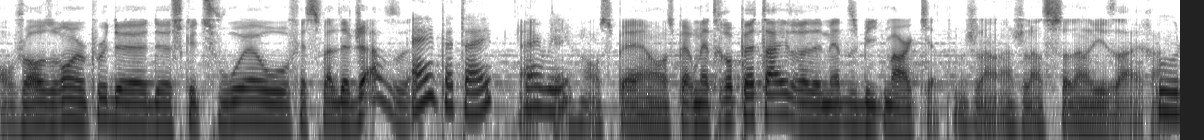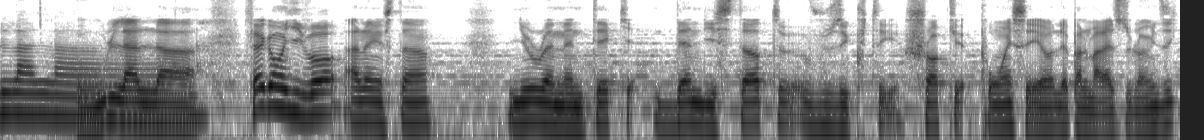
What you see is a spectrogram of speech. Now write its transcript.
On jasera un peu de, de ce que tu vois au festival de jazz. Eh, peut-être. Ben oui. On se, per- on se permettra peut-être de mettre du beat market. Je, lance, je lance ça dans les airs. hein. Ouh là là. Ouh là là. Fait qu'on y va à l'instant. New Romantic, Dandy Stott. Vous écoutez choc.ca, le palmarès du lundi.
